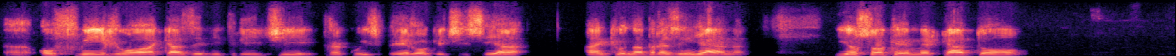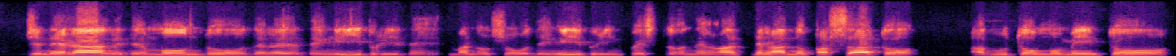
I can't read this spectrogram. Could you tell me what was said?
eh, offrirlo a case editrici, tra cui spero che ci sia anche una brasiliana. Io so che il mercato generale del mondo delle, dei libri, de, ma non solo dei libri, questo, nell'anno passato ha avuto un momento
